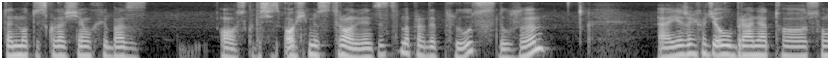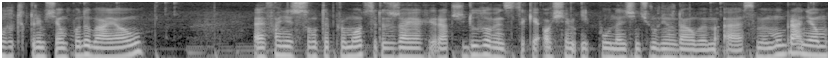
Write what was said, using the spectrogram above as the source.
Ten motyw składa się chyba z... O, składa się z 8 stron, więc jest to naprawdę plus duży. E, Jeżeli chodzi o ubrania, to są rzeczy, które mi się podobają. Fajnie, że są te promocje, też daje raczej dużo, więc takie 8,5 na 10 również dałbym samym ubraniom.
